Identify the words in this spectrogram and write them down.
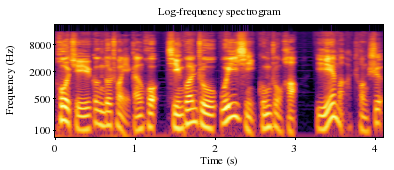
获取更多创业干货，请关注微信公众号“野马创社”。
